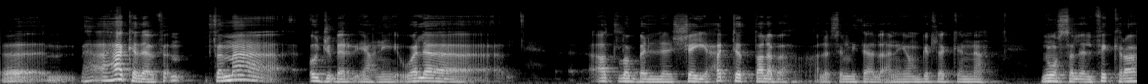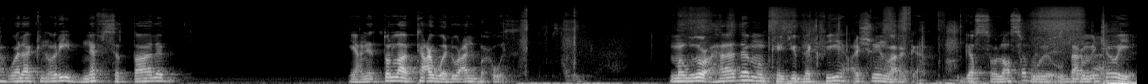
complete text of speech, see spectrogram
آه، هكذا فما أجبر يعني ولا أطلب الشيء حتى الطلبة على سبيل المثال أنا يوم قلت لك أنه نوصل الفكرة ولكن أريد نفس الطالب يعني الطلاب تعودوا على البحوث. الموضوع هذا ممكن يجيب لك فيه عشرين ورقة قص ولصق وبرمجة وي.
